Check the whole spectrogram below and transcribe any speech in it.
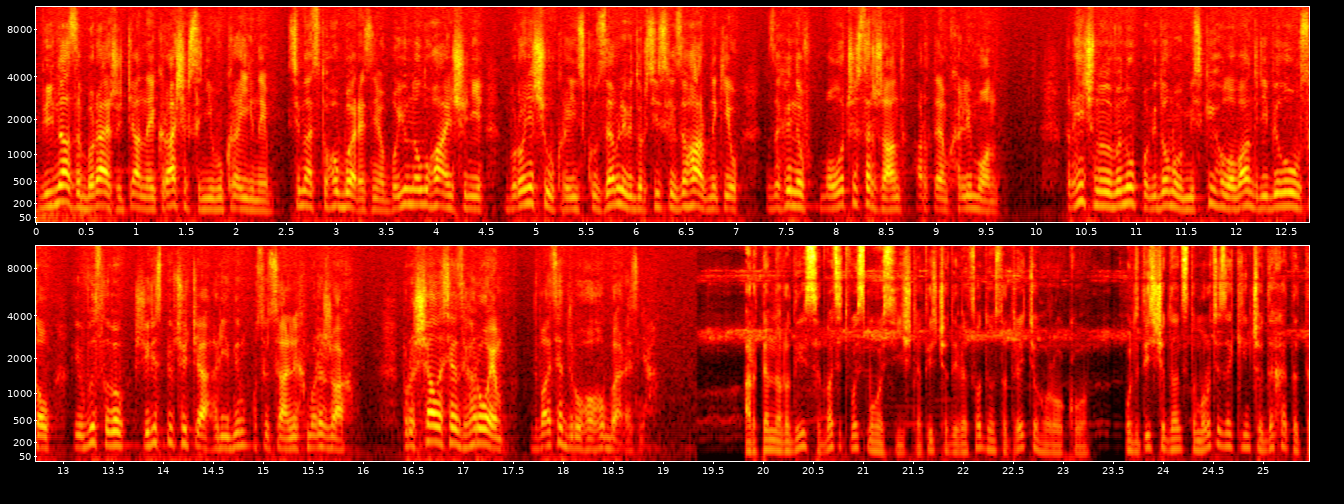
Війна забирає життя найкращих синів України. 17 березня в бою на Луганщині, боронячи українську землю від російських загарбників, загинув молодший сержант Артем Халімон. Трагічну новину повідомив міський голова Андрій Білоусов і висловив щирі співчуття рідним у соціальних мережах. Прощалися з героєм 22 березня. Артем народився 28 січня 1993 року. У 2011 році закінчив ДХТТ,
